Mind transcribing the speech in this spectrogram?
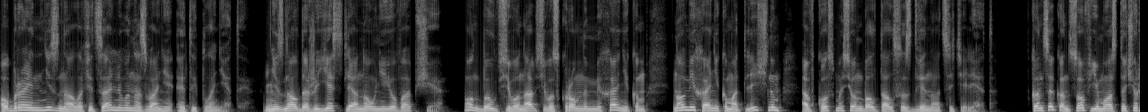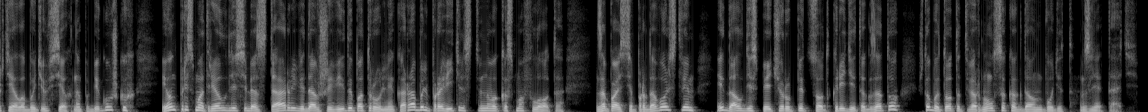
О'Брайен не знал официального названия этой планеты. Не знал даже, есть ли оно у нее вообще. Он был всего-навсего скромным механиком, но механиком отличным, а в космосе он болтался с 12 лет. В конце концов, ему осточертело быть у всех на побегушках, и он присмотрел для себя старый, видавший виды патрульный корабль правительственного космофлота — запасся продовольствием и дал диспетчеру 500 кредиток за то, чтобы тот отвернулся, когда он будет взлетать.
